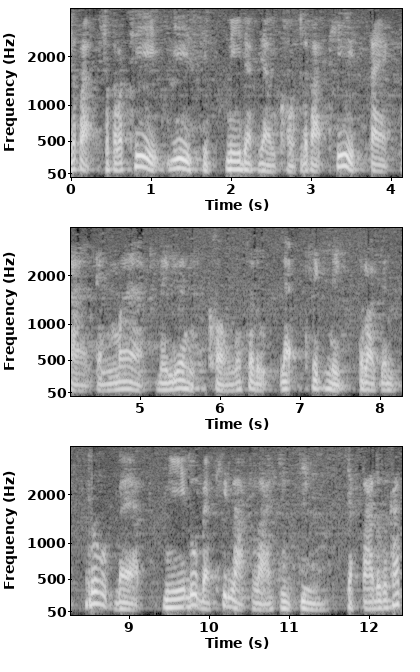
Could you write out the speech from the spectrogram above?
ศิลปะศตวรรษที่ 20 มีแบบอย่างของศิลปะที่แตกต่างกันมากในเรื่องของวัสดุและเทคนิคตลอดเป็นรูปแบบมีรูปแบบที่หลากหลายจริงๆ จับตาดูกันครับ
